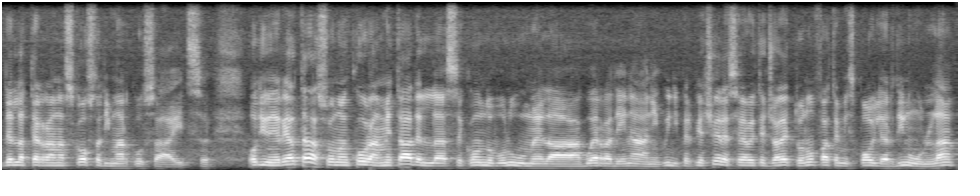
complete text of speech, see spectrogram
della Terra Nascosta di Marcus Heitz. Oddio, in realtà sono ancora a metà del secondo volume, La Guerra dei Nani, quindi per piacere se avete già letto non fatemi spoiler di nulla,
